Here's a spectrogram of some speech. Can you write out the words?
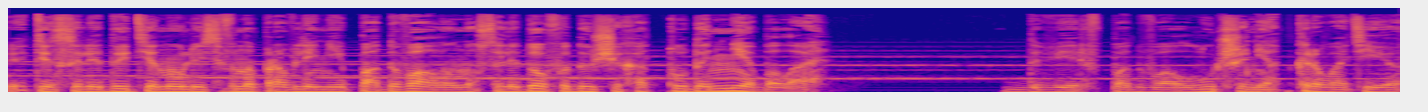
Эти следы тянулись в направлении подвала, но следов, идущих оттуда, не было. Дверь в подвал, лучше не открывать ее.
